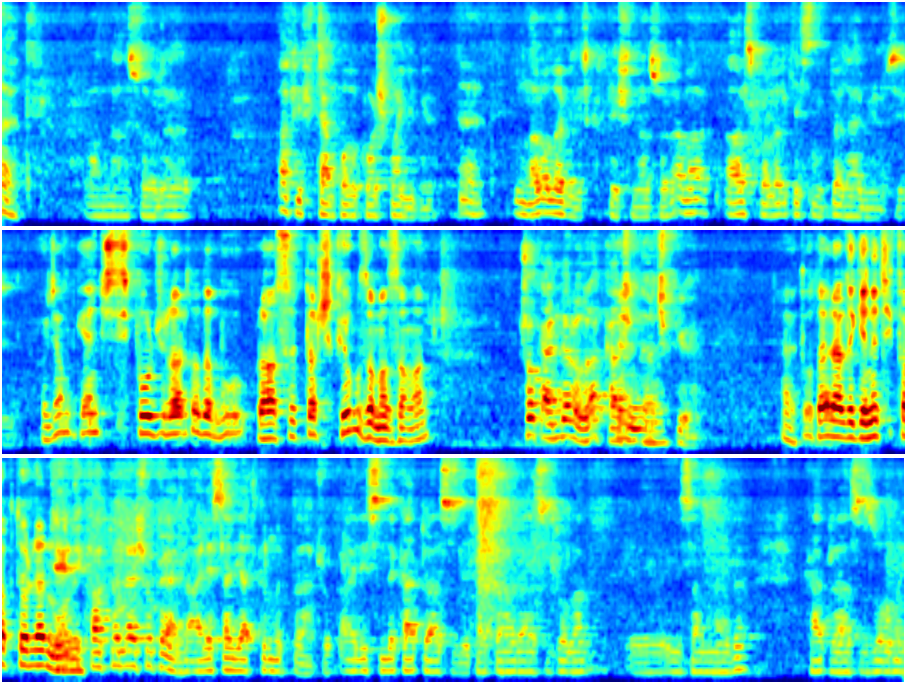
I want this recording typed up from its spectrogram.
Evet. Ondan sonra hafif tempolu koşma gibi. Evet. Bunlar olabilir 40 yaşından sonra ama ağır sporları kesinlikle önermiyoruz yani. Hocam genç sporcularda da bu rahatsızlıklar çıkıyor mu zaman zaman? çok ender olarak karşımıza Ender. çıkıyor. Evet o da herhalde genetik faktörler mi oluyor? Genetik faktörler çok önemli. Ailesel yatkınlık daha çok. Ailesinde kalp rahatsızlığı, kalp damarı rahatsızlığı olan e, insanlarda kalp rahatsızlığı olma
